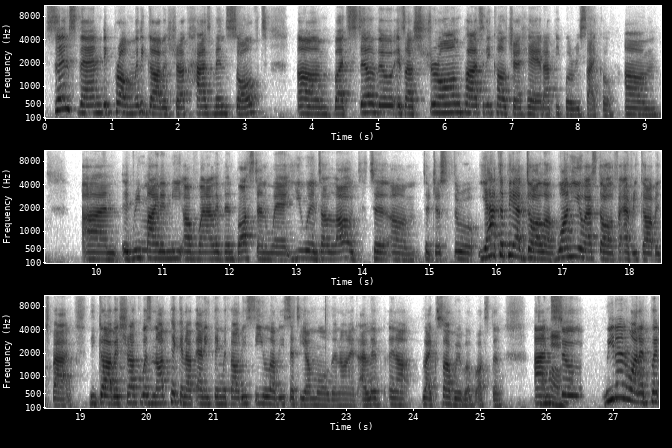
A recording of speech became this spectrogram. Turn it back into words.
Since then, the problem with the garbage truck has been solved. Um, but still though, it's a strong part of the culture here that people recycle. Um, and it reminded me of when I lived in Boston where you weren't allowed to um, to just throw, you had to pay a dollar, one US dollar for every garbage bag. The garbage truck was not picking up anything without the seal of the city of Malden on it. I live in a like suburb of Boston. And mm -hmm. so we didn't want to put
